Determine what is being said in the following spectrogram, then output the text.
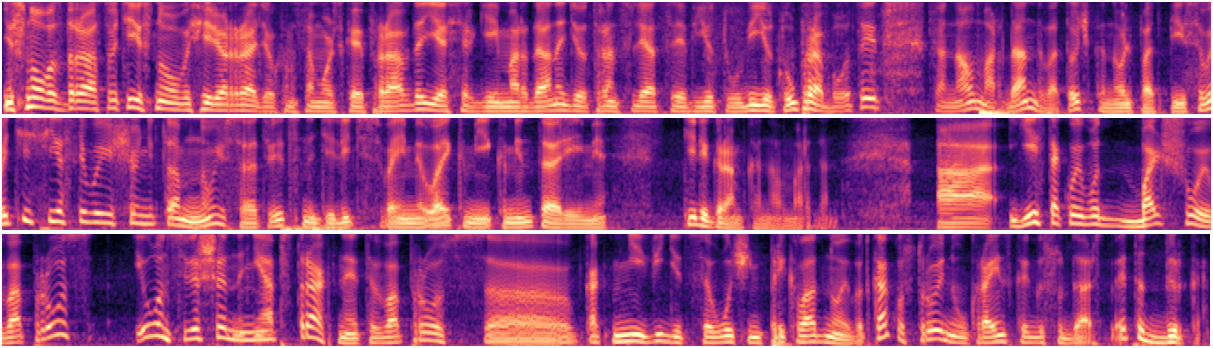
И снова здравствуйте, и снова в эфире радио «Комсомольская правда». Я Сергей Мордан, идет трансляция в Ютубе. Ютуб работает, канал Мордан 2.0. Подписывайтесь, если вы еще не там. Ну и, соответственно, делитесь своими лайками и комментариями. Телеграм-канал Мордан. А есть такой вот большой вопрос, и он совершенно не абстрактный. Это вопрос, а, как мне видится, очень прикладной. Вот как устроено украинское государство? Это дырка.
